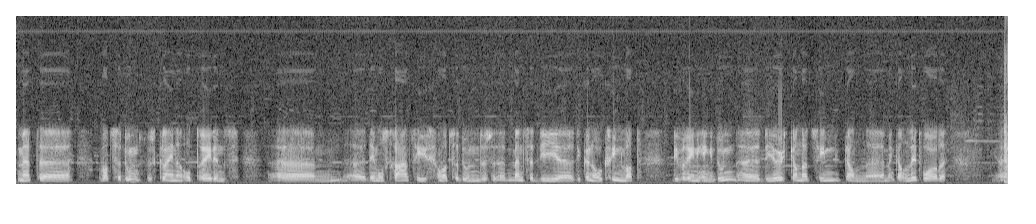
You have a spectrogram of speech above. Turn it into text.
met wat ze doen. Dus kleine optredens, demonstraties van wat ze doen. Dus eh, mensen die, eh, die kunnen ook zien wat die verenigingen doen. Eh, de jeugd kan dat zien, kan, eh, men kan lid worden. Eh,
